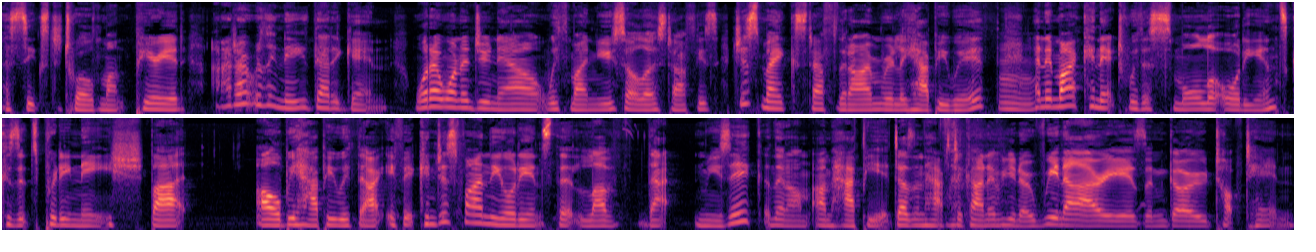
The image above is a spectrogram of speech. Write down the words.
a six to 12 month period. And I don't really need that again. What I want to do now with my new solo stuff is just make stuff that I'm really happy with. Mm. And it might connect with a smaller audience because it's pretty niche, but I'll be happy with that. If it can just find the audience that love that music, then I'm, I'm happy. It doesn't have to kind of, you know, win ARIAs and go top 10.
